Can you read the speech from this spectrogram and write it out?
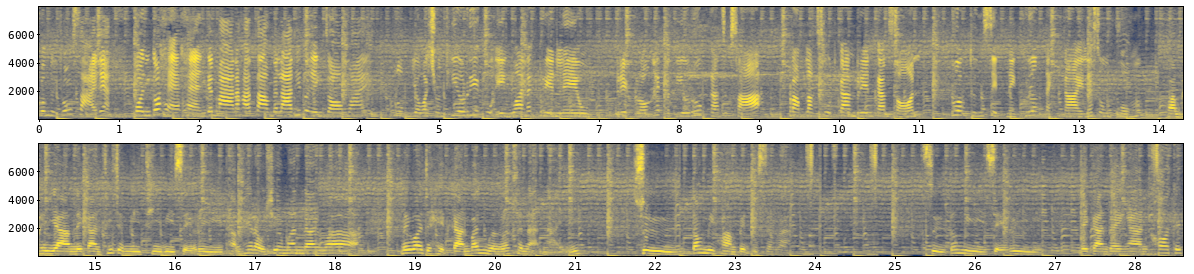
รวมถึงช่วงสายเนี่ยคนก็แห่แหนกันมานะคะ ตามเวลาที่ตัวเองจองไว้ กลุ่มเยาวชนที่เรียกตัวเองว่านักเรียนเลว เรียกร้องให้ปฏิรูปการศึกษา ปรับหลักสูตรการเรียนการสอนรวมถึงสิทธิ์ในเครื่องแต่งกายและทรงผม ความพยายามในการที่จะมีทีวีเสรีทำให้เราเชื่อมั่นได้ว่า ไม่ว่าจะเหตุการณ์บ้านเมืองลักษณะไหน สื่อต้องมีความเป็นอิสระ สื่อต้องมีเสรี ในการรายงานข้อเท็จ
